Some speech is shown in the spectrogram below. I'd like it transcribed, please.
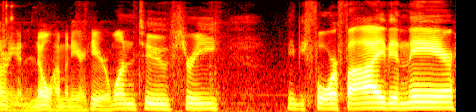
I don't even know how many are here. One, two, three, maybe four or five in there.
